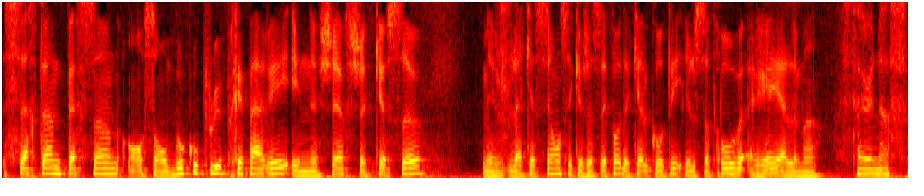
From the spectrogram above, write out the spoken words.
certaines personnes ont- sont beaucoup plus préparées et ne cherchent que ça. Mais la question, c'est que je sais pas de quel côté ils se trouvent réellement. fair enough.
